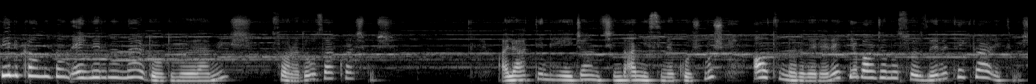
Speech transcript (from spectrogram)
Delikanlıdan evlerinin nerede olduğunu öğrenmiş, sonra da uzaklaşmış. Alaaddin heyecan içinde annesine koşmuş, altınları vererek yabancının sözlerini tekrar etmiş.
